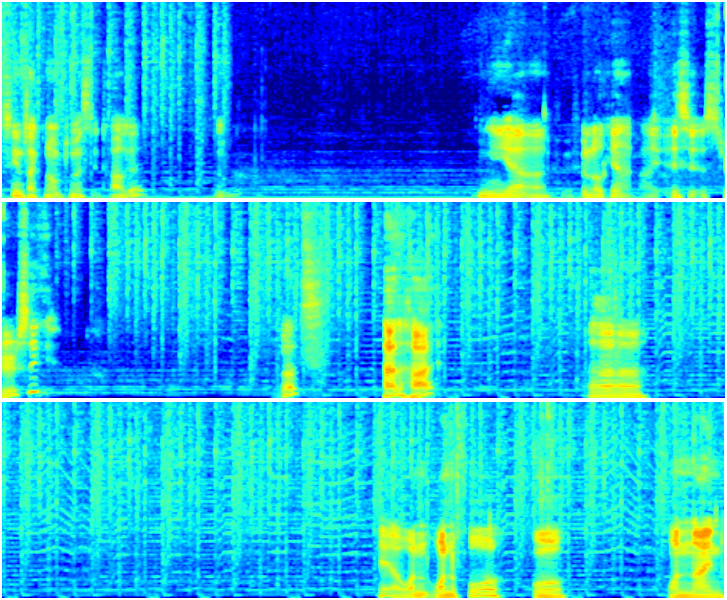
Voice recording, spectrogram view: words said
Seems like an optimistic target. Yeah, if you're looking at, is it seriously? What? That high? Uh. Yeah, one one four or one nine.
